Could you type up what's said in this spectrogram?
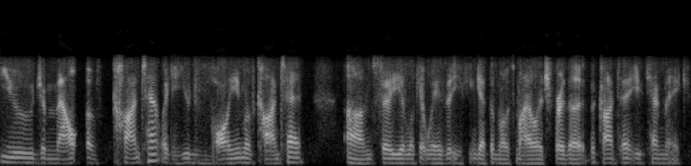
huge amount of content, like a huge volume of content. Um, so you look at ways that you can get the most mileage for the the content you can make.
